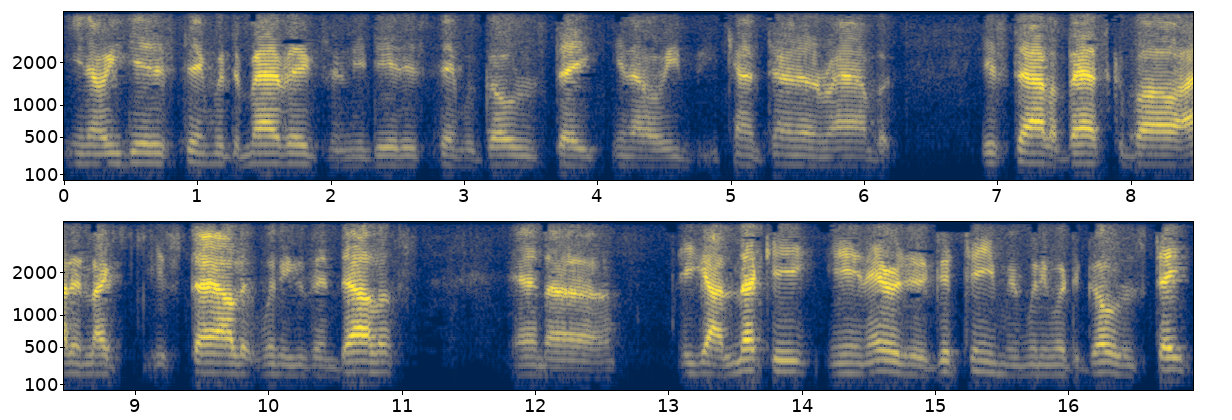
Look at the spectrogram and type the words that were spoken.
you know, he did his thing with the Mavericks and he did his thing with Golden State. You know, he, he kind of turned it around, but his style of basketball, I didn't like his style when he was in Dallas. And, uh, he got lucky. He inherited a good team when he went to Golden State.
